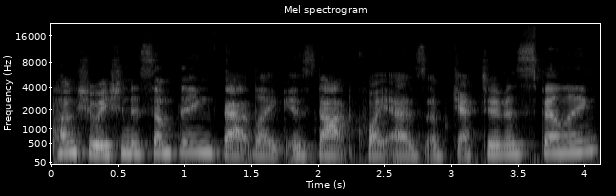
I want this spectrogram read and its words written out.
punctuation is something that like is not quite as objective as spelling.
